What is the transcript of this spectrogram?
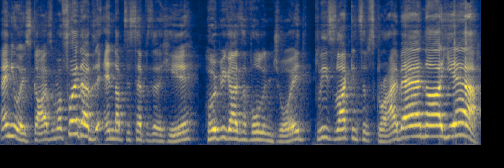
Anyways, guys, I'm afraid I have to end up this episode here. Hope you guys have all enjoyed. Please like and subscribe. And, uh, yeah.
